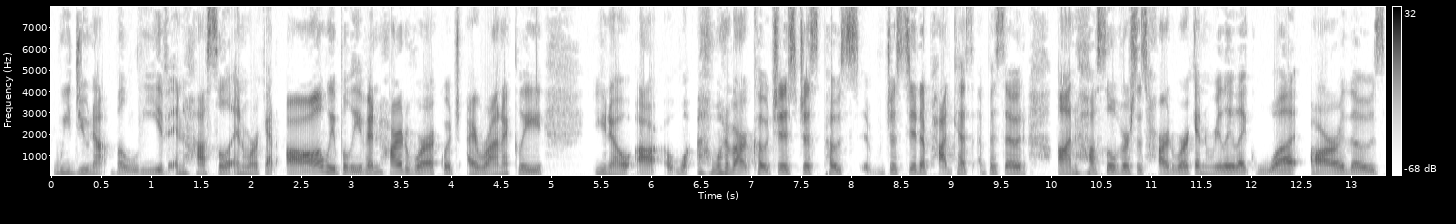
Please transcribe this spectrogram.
We do not believe in hustle and work at all. We believe in hard work, which ironically you know, our, one of our coaches just post just did a podcast episode on hustle versus hard work and really like what are those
